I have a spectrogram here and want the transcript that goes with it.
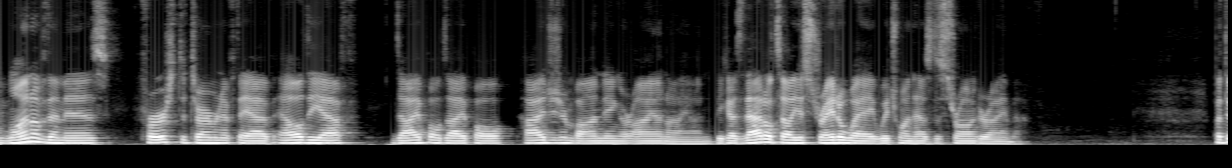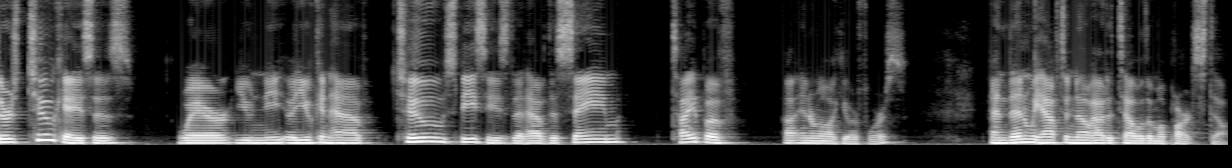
One of them is first determine if they have LDF, dipole dipole, hydrogen bonding or ion-ion because that'll tell you straight away which one has the stronger IMF. But there's two cases where you need you can have two species that have the same type of uh, intermolecular force, and then we have to know how to tell them apart still.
